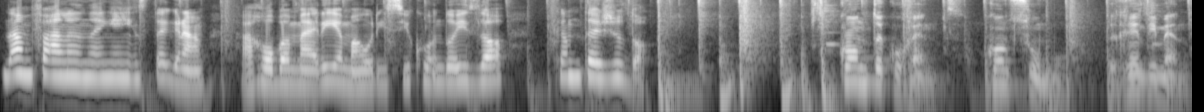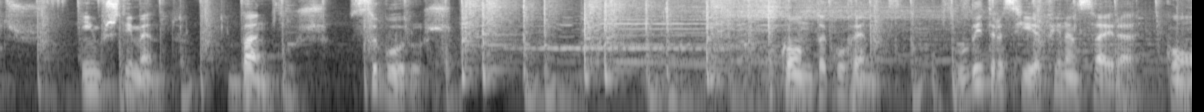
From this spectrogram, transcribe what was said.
dá-me fala no Instagram, arroba Maria Maurício com dois O, que me te ajudou. Conta corrente, consumo, rendimentos, investimento, bancos, seguros. Conta corrente, literacia financeira com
